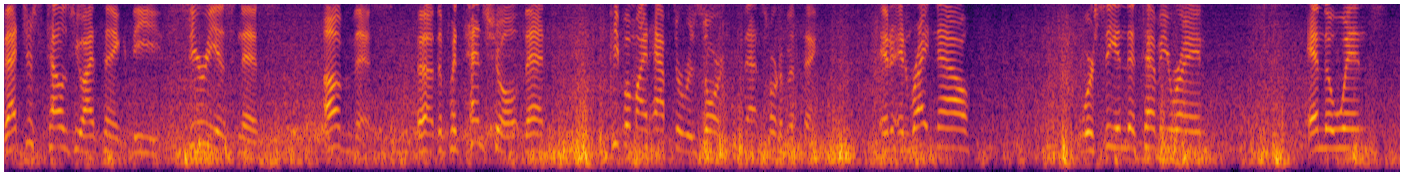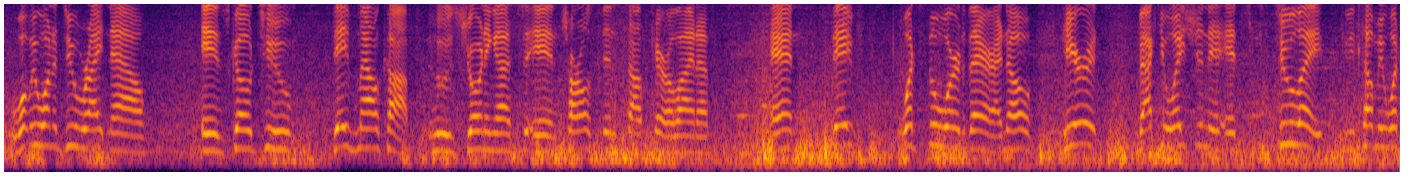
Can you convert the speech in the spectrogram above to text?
That just tells you, I think, the seriousness of this, uh, the potential that people might have to resort to that sort of a thing. And, and right now, we're seeing this heavy rain and the winds. What we want to do right now is go to Dave Malkoff, who's joining us in Charleston, South Carolina. And Dave, what's the word there? I know here it's evacuation, it's too late. Can you tell me what,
